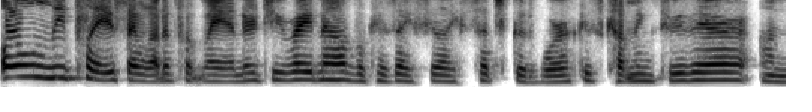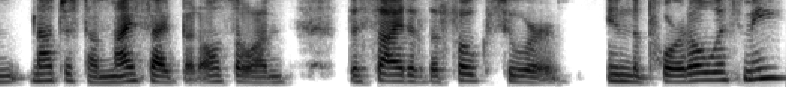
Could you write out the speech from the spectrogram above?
only place I want to put my energy right now because I feel like such good work is coming through there on not just on my side, but also on the side of the folks who are in the portal with me.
